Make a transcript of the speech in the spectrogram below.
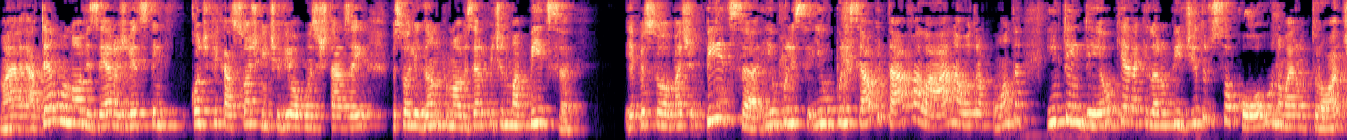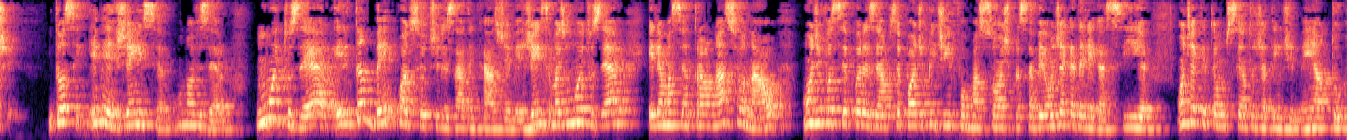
É? Até no 90, às vezes, tem codificações que a gente viu em alguns estados aí, pessoa ligando para o 90 pedindo uma pizza. E a pessoa, mas pizza, e o, polici e o policial que estava lá na outra ponta entendeu que era aquilo era um pedido de socorro, não era um trote, Então, assim, emergência, 190. 180, ele também pode ser utilizado em caso de emergência, mas o 180, ele é uma central nacional, onde você, por exemplo, você pode pedir informações para saber onde é que é a delegacia, onde é que tem um centro de atendimento,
